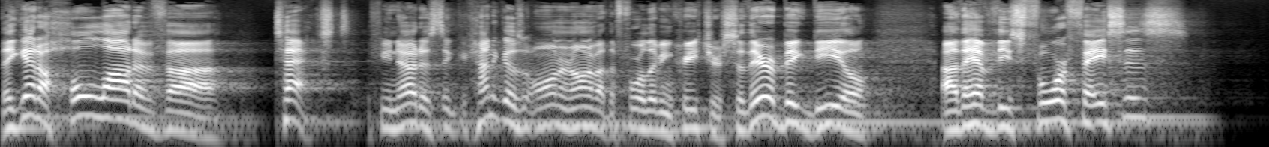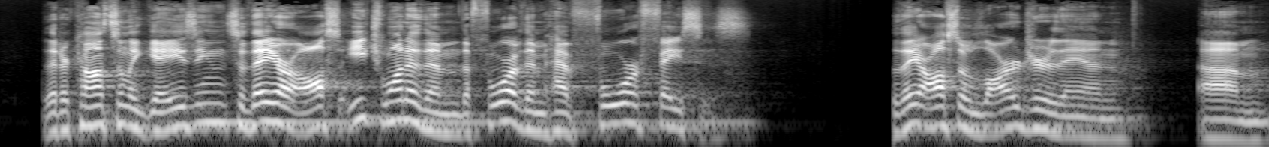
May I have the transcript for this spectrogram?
They get a whole lot of uh, text. If you notice, it kind of goes on and on about the four living creatures. So they're a big deal. Uh, they have these four faces that are constantly gazing. So they are also, each one of them, the four of them, have four faces. So they are also larger than um,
